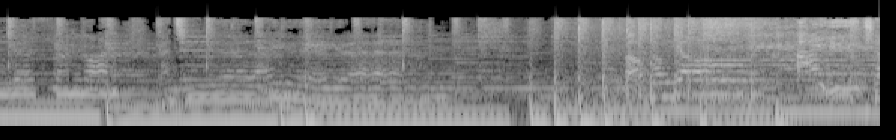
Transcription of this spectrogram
越纷乱，感情越来越远。老朋友，爱与愁，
